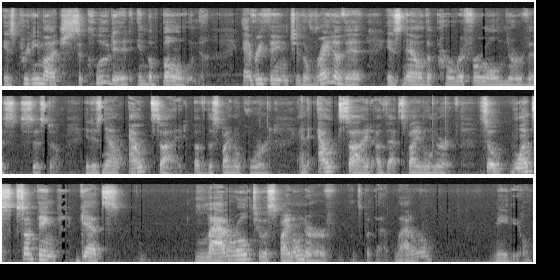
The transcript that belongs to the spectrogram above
is pretty much secluded in the bone. Everything to the right of it is now the peripheral nervous system. It is now outside of the spinal cord and outside of that spinal nerve. So once something gets lateral to a spinal nerve, let's put that lateral, medial,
